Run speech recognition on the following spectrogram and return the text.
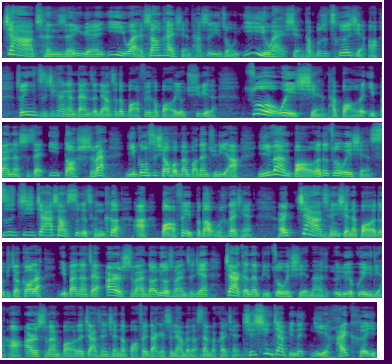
驾乘人员意外伤害险，它是一种意外险，它不是车险啊。所以你仔细看看单子，两者的保费和保额有区别的。座位险它保额一般呢是在一到十万，以公司小伙伴保单举例啊，一万保额的座位险，司机加上四个乘客啊，保费费不到五十块钱。而驾乘险的保额都比较高的，一般呢在二十万到六十万之间，价格呢比座位险呢略贵一点啊。二十万保额的驾乘险的保费大概是两百到三百块钱，其实性价比呢也还可以。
